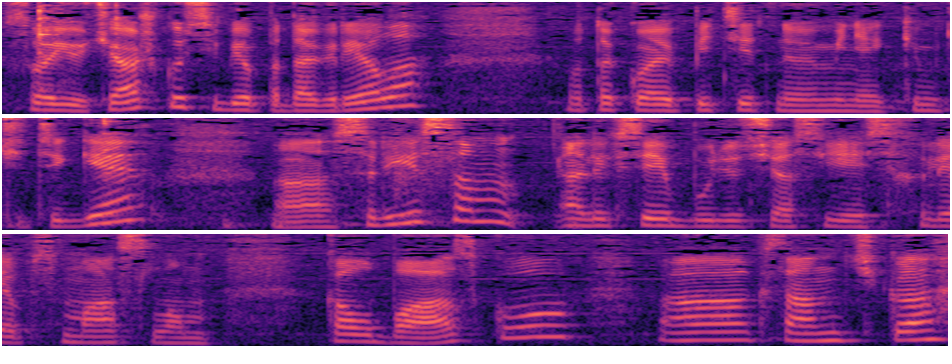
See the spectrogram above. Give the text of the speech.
в свою чашку себе подогрела. Вот такой аппетитный у меня кимчи-тиге а, с рисом. Алексей будет сейчас есть хлеб с маслом, колбаску. А, Оксаночка,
